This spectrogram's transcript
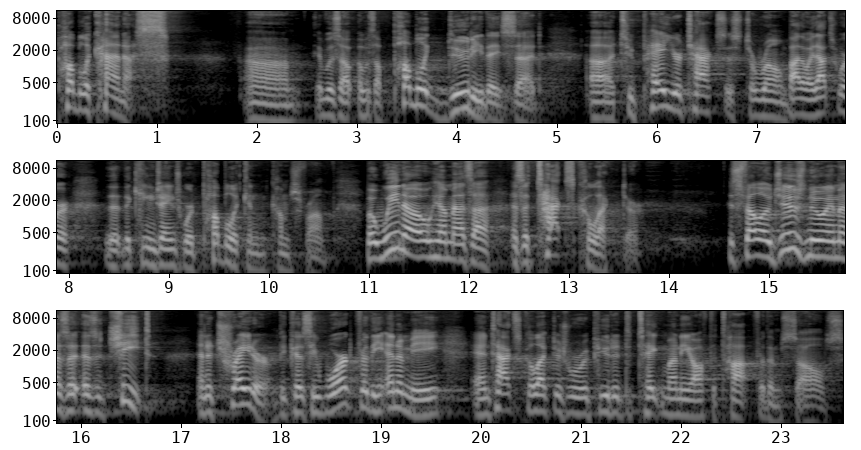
publicanus. Um, it, was a, it was a public duty, they said uh, to pay your taxes to Rome. By the way, that's where the, the King James word publican comes from. But we know him as a, as a tax collector. His fellow Jews knew him as a, as a cheat and a traitor because he worked for the enemy, and tax collectors were reputed to take money off the top for themselves.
